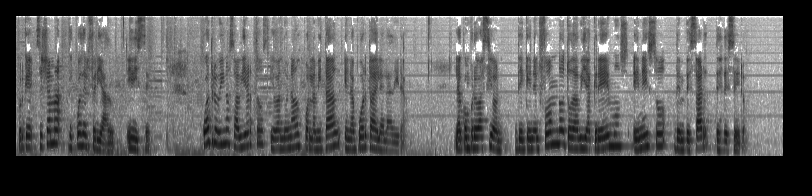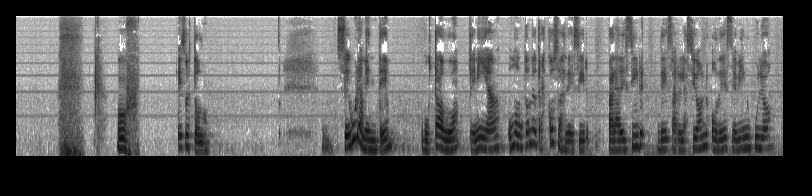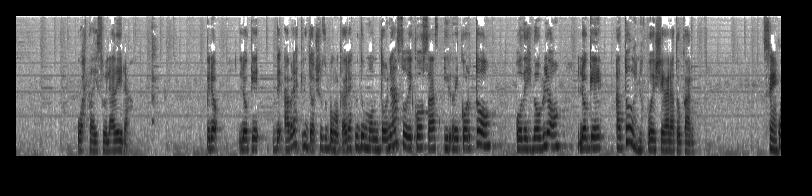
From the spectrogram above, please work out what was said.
porque se llama Después del feriado y dice, Cuatro vinos abiertos y abandonados por la mitad en la puerta de la heladera. La comprobación de que en el fondo todavía creemos en eso de empezar desde cero. Uf. Eso es todo. Seguramente Gustavo tenía un montón de otras cosas de decir, para decir de esa relación o de ese vínculo o hasta de su heladera pero lo que habrá escrito, yo supongo que habrá escrito un montonazo de cosas y recortó o desdobló lo que a todos nos puede llegar a tocar. Sí.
